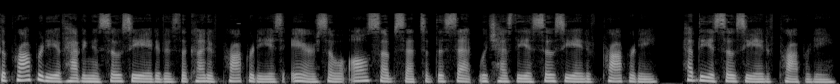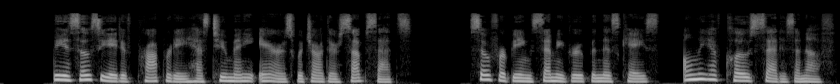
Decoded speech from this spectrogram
The property of having associative is the kind of property is heir, so all subsets of the set which has the associative property have the associative property. The associative property has too many heirs which are their subsets. So for being semigroup in this case, only have closed set is enough.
